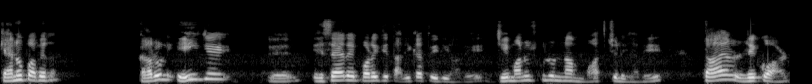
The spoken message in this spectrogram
কেন পাবে না? কারণ এই যে এসআইআর পরে যে তালিকা তৈরি হবে, যে মানুষগুলোর নাম বাদ চলে যাবে, তার রেকর্ড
